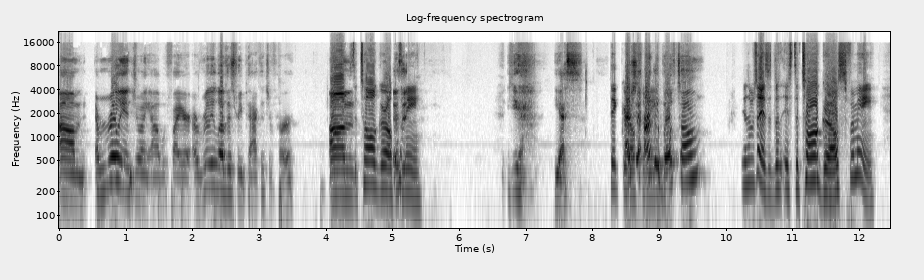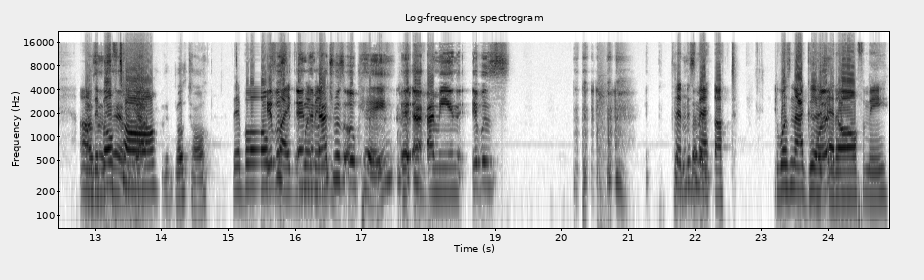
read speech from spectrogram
um, I'm really enjoying Alba Fyre. I really love this repackage of her. Um, the tall girl for it, me. Yeah. Yes. Thick girls. Actually, are they both tall? That's what I'm saying. It's the, it's the tall girls for me. Um, they're both say, tall. They're both tall. They're both it was, like and women. the match was okay. it, I, I, mean, it was. Said this match sucked. It was not good what? at all for me.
